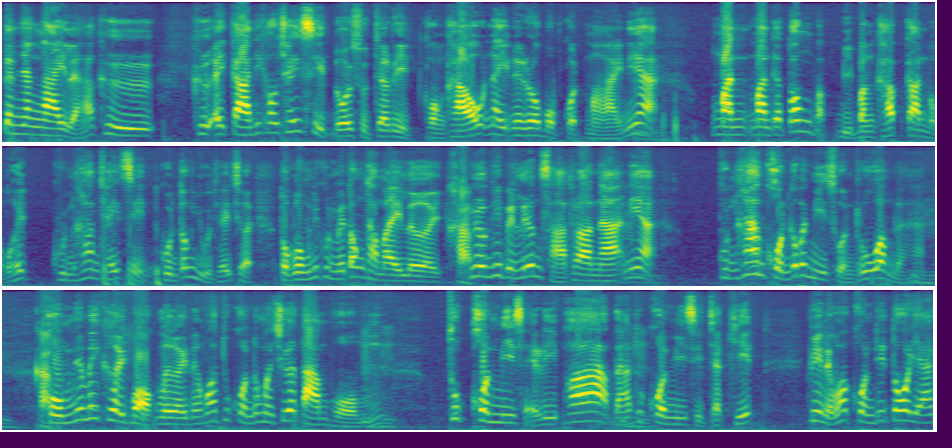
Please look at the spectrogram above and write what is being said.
เป็นยังไงเหรอฮะคือ คือไอการที่เขาใช้สิทธิ์โดยสุจริตของเขาในในระบบกฎหมายเนี่ยมันมันจะต้องแบบบีบบังคับกันบอกว่าเฮ้ยคุณห้ามใช้สิทธิ์คุณต้องอยู่เฉยๆตกลงนี่คุณไม่ต้องทำอะไรเลย ครับเรื่องที่เป็นเรื่องสาธารณะเนี่ย คุณห้ามคนก็ไปมีส่วนร่วมเหรอฮะอืมครับผมเนี่ยไม่เคยบอกเลยนะว่าทุกคนต้องมาเชื่อตามผมอืมทุกคนมีเสรีภาพนะฮะทุกคนมีสิทธิ์จะคิด เพียงแต่ว่าคนที่โต้แย้ง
